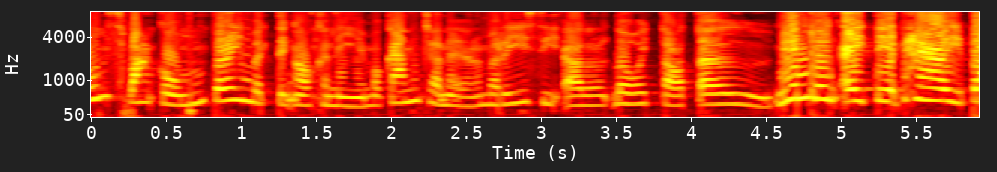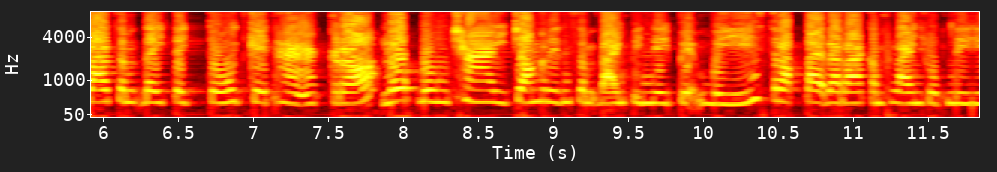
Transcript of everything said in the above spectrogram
សូមស្វាគមន៍ប្រិយមិត្តទាំងអស់គ្នាមកកាន់ Channel Marie CL ដូចតទៅ មានរឿងអីទៀតហើយប្រើសម្ដីតិចតួចគេថាអាក្រក់លោកដួងឆាយចង់រៀនសម្ដែងពីនាយពាក្យមីស្រាប់តែតារាកំ pl ែងរូបនេះ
